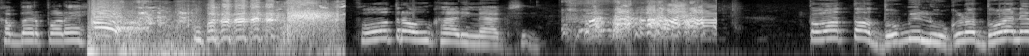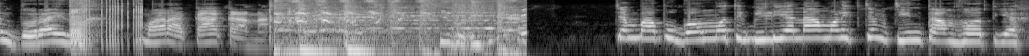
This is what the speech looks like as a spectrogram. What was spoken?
ખબર પડે. સોત્રો ઉખાડી નાખશે. તો તો ધોબી લુગડો ધોય ને એમ ધોરાઈ દે મારા કાકાના. ચમ બાપુ ગામમાંથી બીડિયા ના મળી ચમ ચિંતામાં છો અત્યારે.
